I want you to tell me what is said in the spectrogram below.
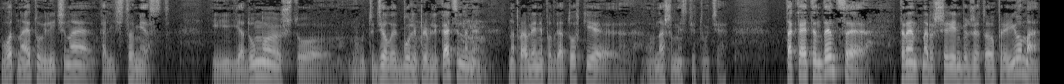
вот на это увеличенное количество мест. И я думаю, что ну, это делает более привлекательными направления подготовки э, в нашем институте. Такая тенденция, тренд на расширение бюджетного приема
